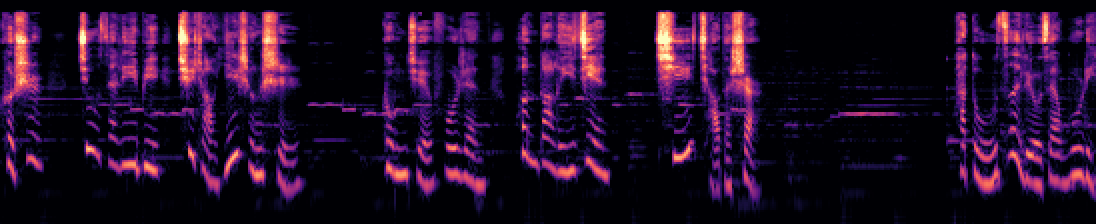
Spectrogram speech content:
可是就在利比去找医生时，公爵夫人碰到了一件蹊跷的事儿。他独自留在屋里，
